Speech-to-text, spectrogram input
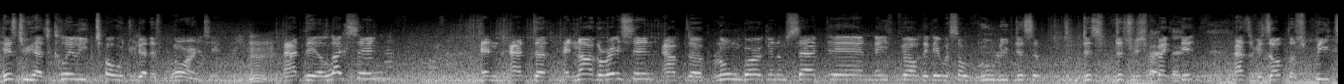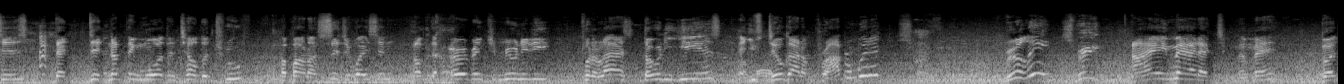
History has clearly told you that it's warranted. Hmm. At the election, And at the inauguration, after Bloomberg and them sat there and they felt that they were so rudely dis- dis- disrespected as a result of speeches that did nothing more than tell the truth about our situation of the urban community for the last 30 years, and you still got a problem with it? Really? Speak. I ain't mad at you, my man. But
